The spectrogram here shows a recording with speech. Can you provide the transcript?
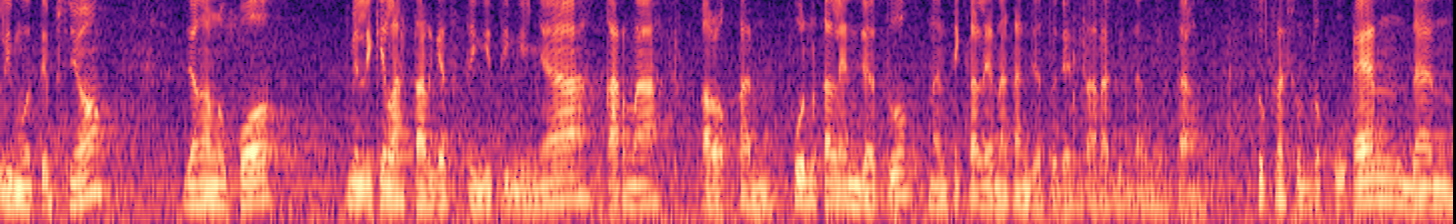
lima tipsnya. Jangan lupa milikilah target setinggi-tingginya karena kalau kan pun kalian jatuh nanti kalian akan jatuh di antara bintang-bintang. Sukses untuk UN dan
